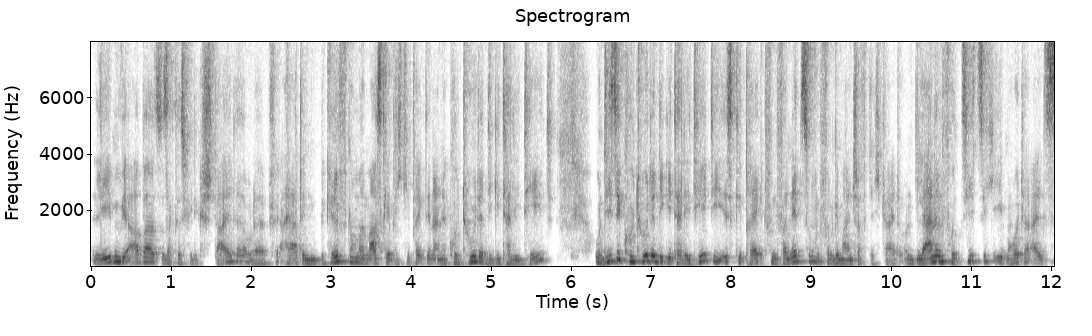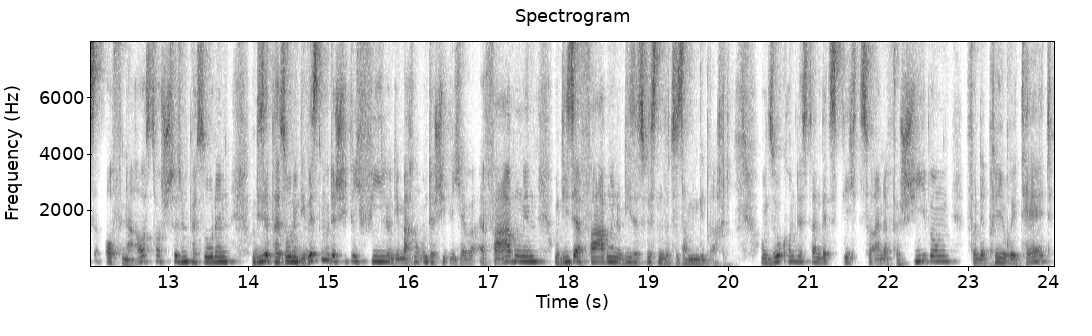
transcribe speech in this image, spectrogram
leben wir aber, so sagt es Felix Stalder, oder er hat den Begriff nochmal maßgeblich geprägt, in einer Kultur der Digitalität. Und diese Kultur der Digitalität, die ist geprägt von Vernetzung und von Gemeinschaftlichkeit. Und Lernen vollzieht sich eben heute als offener Austausch zwischen Personen. Und diese Personen, die wissen unterschiedlich viel und die machen unterschiedliche Erfahrungen. Und diese Erfahrungen und dieses Wissen wird zusammengebracht. Und so kommt es dann letztlich zu einer Verschiebung von der Priorität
